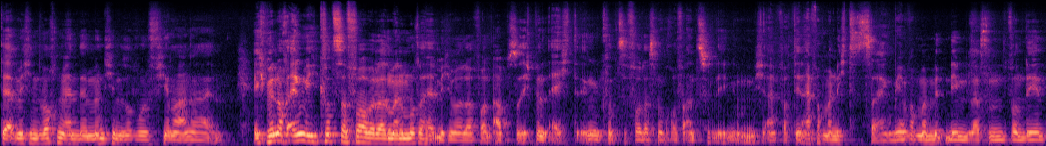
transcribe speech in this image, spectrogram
Der hat mich ein Wochenende in München so wohl viermal angehalten. Ich bin auch irgendwie kurz davor, aber meine Mutter hält mich immer davon ab. So, ich bin echt irgendwie kurz davor, das mal drauf anzulegen und mich einfach, den einfach mal nicht zu zeigen. Mich einfach mal mitnehmen lassen von denen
